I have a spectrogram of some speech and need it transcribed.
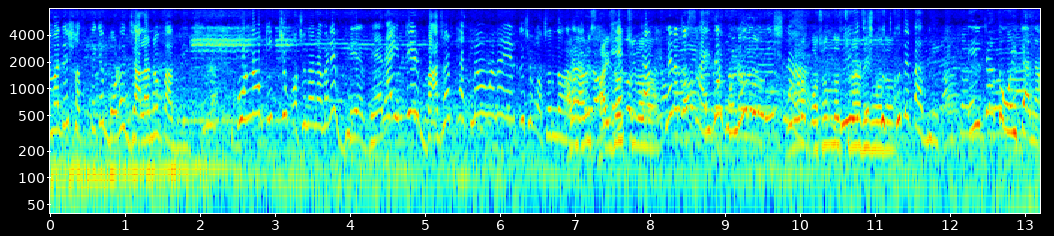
আমাদের সব থেকে বড় জ্বালানো পাবলিক কোনো কিছু পছন্দ না মানে ভ্যারাইটির বাজার থাকলেও মানে এর কিছু পছন্দ হবে আরে আমি size হচ্ছিল না। না না তো সাইজে হলেও তো নিস না। পুরোটা পছন্দ হচ্ছিল না হচ্ছিস ঠিক মতো। খুঁতখুঁতে পাবলিক এইটা তো ওইটা না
